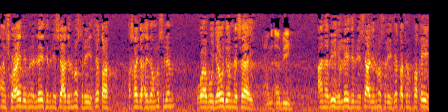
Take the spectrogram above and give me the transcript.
عن شعيب بن الليث بن سعد المصري ثقة أخرج حديثه مسلم وأبو داود والنسائي عن أبيه. عن أبيه الليث بن سعد المصري ثقة فقيه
